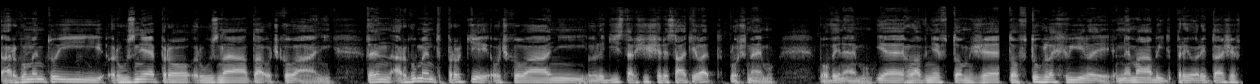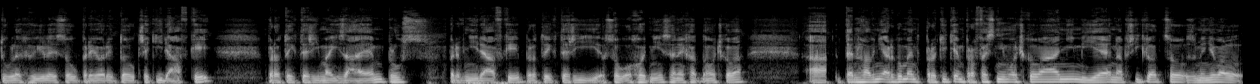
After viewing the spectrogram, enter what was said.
argumentují různě pro různá ta očkování. Ten argument proti očkování lidí starších 60 let, plošnému, povinnému, je hlavně v tom, že to v tuhle chvíli nemá být priorita, že v tuhle chvíli jsou prioritou třetí dávky pro ty, kteří mají zájem, plus první dávky pro ty, kteří jsou ochotní se nechat naočkovat. A ten hlavní argument proti těm profesním očkováním je například, co zmiňoval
